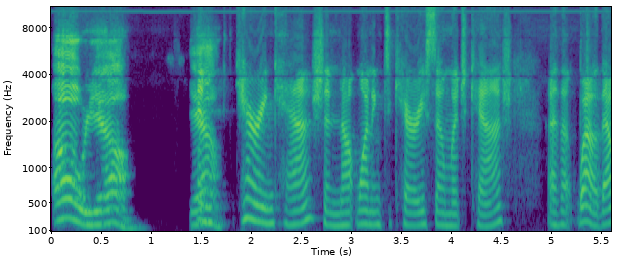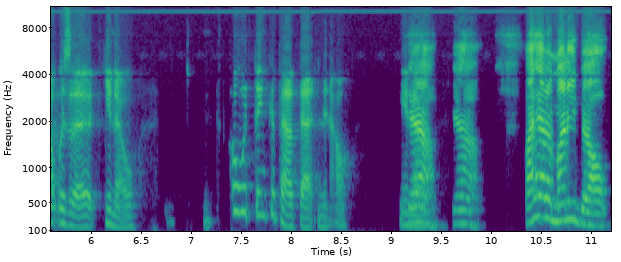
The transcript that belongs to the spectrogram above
Oh yeah. Yeah. and carrying cash and not wanting to carry so much cash? I thought wow that was a you know who would think about that now you yeah know? Yeah i had a money belt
